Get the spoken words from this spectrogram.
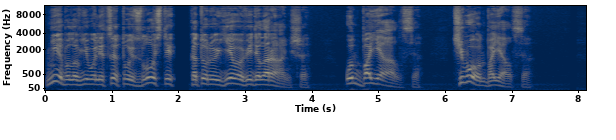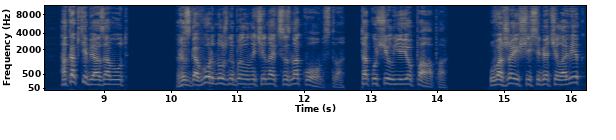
Не было в его лице той злости, которую Ева видела раньше. Он боялся. Чего он боялся? «А как тебя зовут?» Разговор нужно было начинать со знакомства, так учил ее папа. Уважающий себя человек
